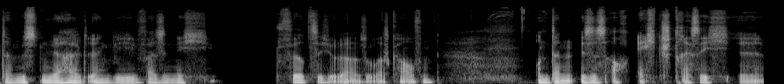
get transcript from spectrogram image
da müssten wir halt irgendwie, weiß ich nicht, 40 oder sowas kaufen. Und dann ist es auch echt stressig, äh,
